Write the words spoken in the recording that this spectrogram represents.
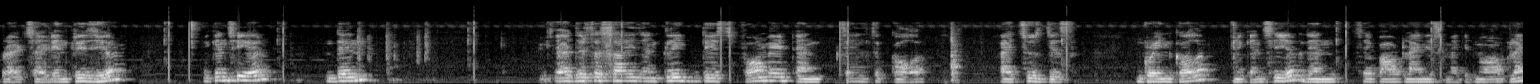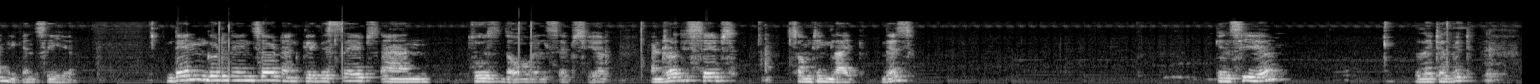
right side. Increase here you can see here then adjust the size and click this format and change the color. I choose this green color you can see here. Then shape outline is make it no outline you can see here. Then go to the insert and click the shapes and choose the oval shapes here. And draw the shapes something like this. You can see here a little bit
